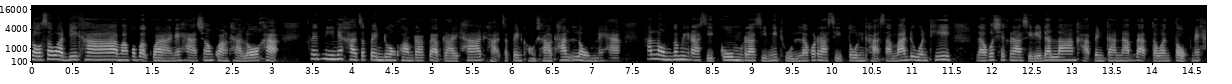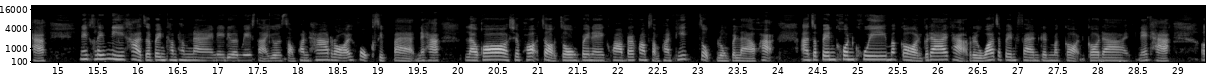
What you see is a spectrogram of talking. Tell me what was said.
ลโหลสวัสดีค่ะ มาพบกับกวางนะคะ ช่องกวางทาโร่ค่ะ คลิปนี้นะคะจะเป็นดวงความรักแบบรายธาตุค่ะ จะเป็นของชาวธาตุลมนะคะธาตุลมก็มีราศีกุม ราศีมิถุน แล้วก็ราศีตุลค่ะ สามารถดูวันที่แล้วก็เช็คราศีได้ด้านล่างค่ะ เป็นการนับแบบตะวันตกนะคะ ในคลิปนี้ค่ะจะเป็นคำทำนายในเดือนเมษายน 2568 นะคะ แล้วก็เฉพาะเจาะจงไปในความรักความสัมพันธ์ที่จบลงไปแล้วค่ะ อาจจะเป็นคนคุยมาก่อนก็ได้ค่ะ หรือว่าจะเป็นแฟนกันมาก่อนก็ได้นะคะ เอ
